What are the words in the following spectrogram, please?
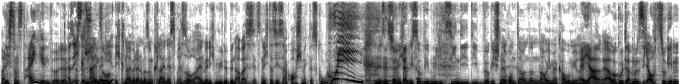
weil ich sonst eingehen würde. Also ich knall, mir so die, ich knall mir dann immer so einen kleinen Espresso rein, wenn ich müde bin, aber es ist jetzt nicht, dass ich sage, oh, schmeckt das gut. Hui! Es ist für mich wirklich so wie Medizin, die, die wirklich schnell runter und dann hau ich mir Kaugummi rein. Ja, also. aber gut, da muss ich auch zugeben,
